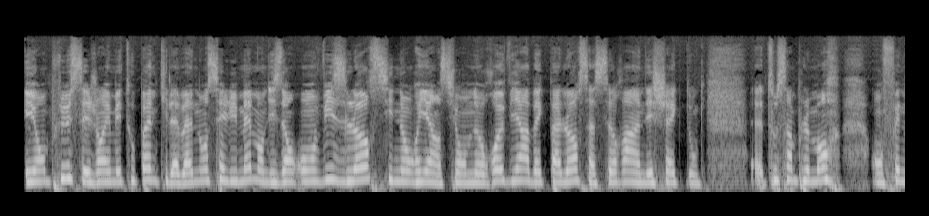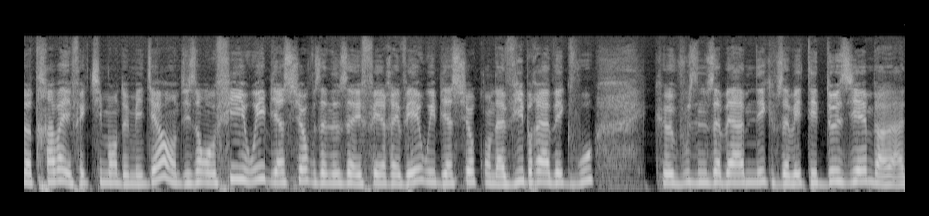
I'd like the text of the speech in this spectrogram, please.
Et en plus, c'est Jean-Aimé Toupane qui l'avait annoncé lui-même en disant on vise l'or, sinon rien. Si on ne revient avec pas l'or, ça sera un échec. Donc, euh, tout simplement, on fait notre travail, effectivement, de médias en disant aux filles, oui, bien sûr, vous nous avez fait rêver. Oui, bien sûr qu'on a vibré avec vous, que vous nous avez amené, que vous avez été deuxième à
